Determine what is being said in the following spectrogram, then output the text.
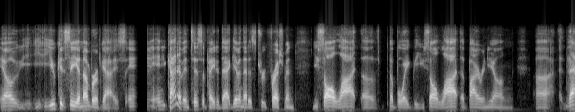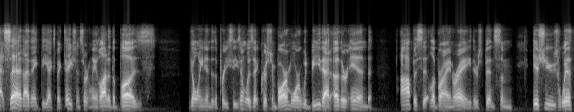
you know, you could see a number of guys, and, you kind of anticipated that, given that as true freshman, you saw a lot of, of Eboigbe, you saw a lot of Byron Young. Uh, that said, I think the expectation, certainly a lot of the buzz going into the preseason, was that Christian Barmore would be that other end opposite LaBryan Ray. There's been some issues with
